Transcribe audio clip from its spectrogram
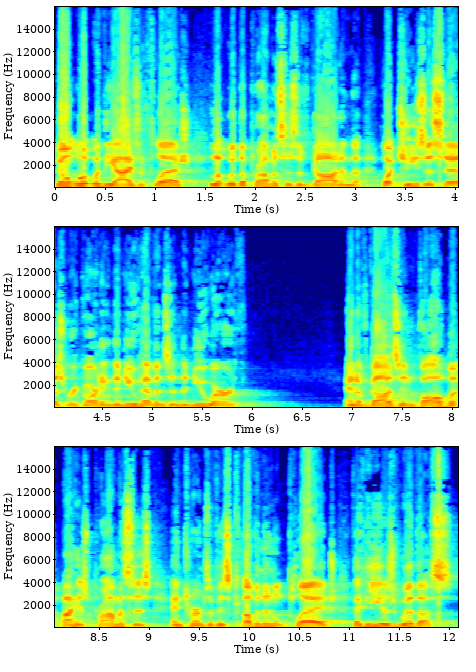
Don't look with the eyes of flesh. Look with the promises of God and the, what Jesus says regarding the new heavens and the new earth and of God's involvement by his promises in terms of his covenantal pledge that he is with us.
